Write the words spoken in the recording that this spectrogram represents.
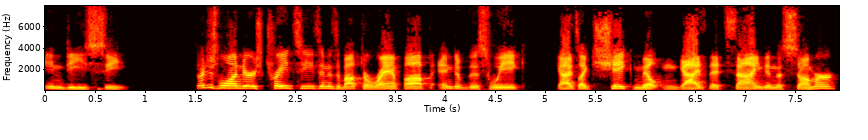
in DC. So I just wonder as trade season is about to ramp up end of this week, guys like Shake Milton, guys that signed in the summer,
